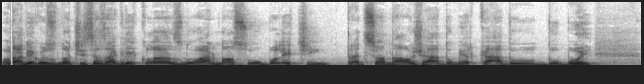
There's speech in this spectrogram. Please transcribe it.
Olá, amigos Notícias Agrícolas, no ar nosso boletim tradicional já do mercado do boi.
